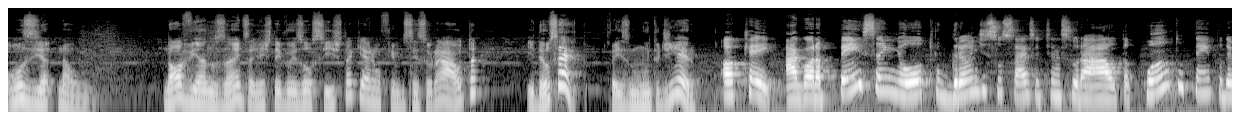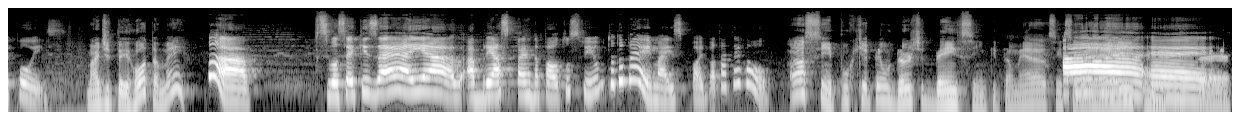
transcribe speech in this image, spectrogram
11 anos. Não, 9 anos antes, a gente teve O Exorcista, que era um filme de censura alta, e deu certo. Fez muito dinheiro. Ok, agora pensa em outro grande sucesso de censura alta. Quanto tempo depois? Mas de terror também? Ah, se você quiser aí a, abrir as pernas para outros filmes, tudo bem, mas pode botar terror. Ah, sim, porque tem o Dirt Dancing, que também é censura ah, R. É,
